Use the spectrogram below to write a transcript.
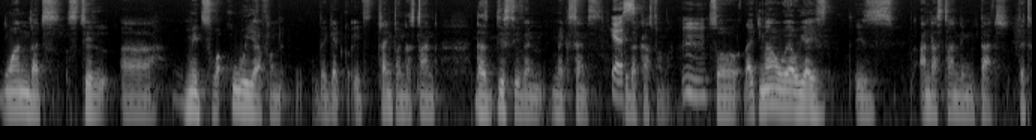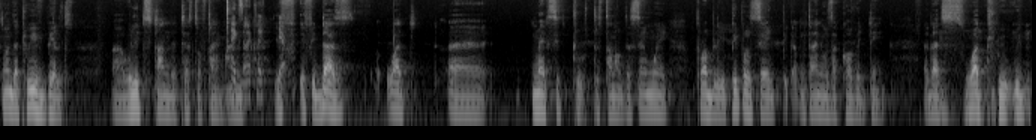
one that still uh, meets what, who we are from the get go. It's trying to understand does this even make sense Yes. to the customer. So right now where we are is is understanding that the technology that we've built uh, will it stand the test of time? And Exactly. If Yep. if it does, what uh, makes it to, to stand out the same way? Probably people say Pickup Mtaani was a COVID thing. That's what we, we,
